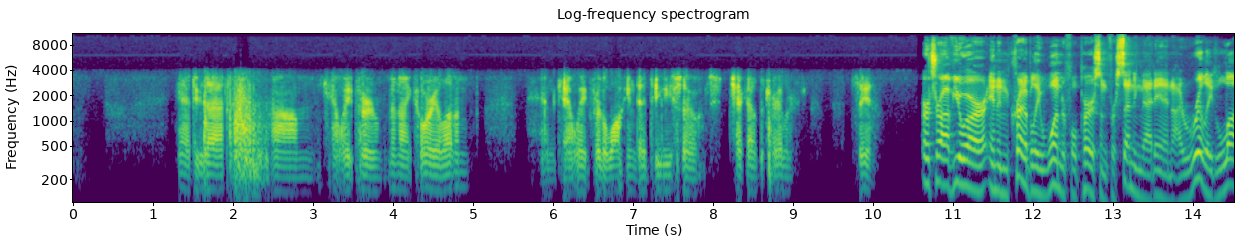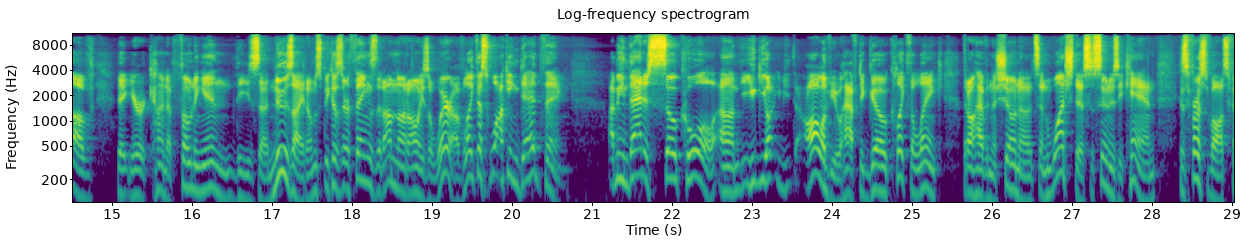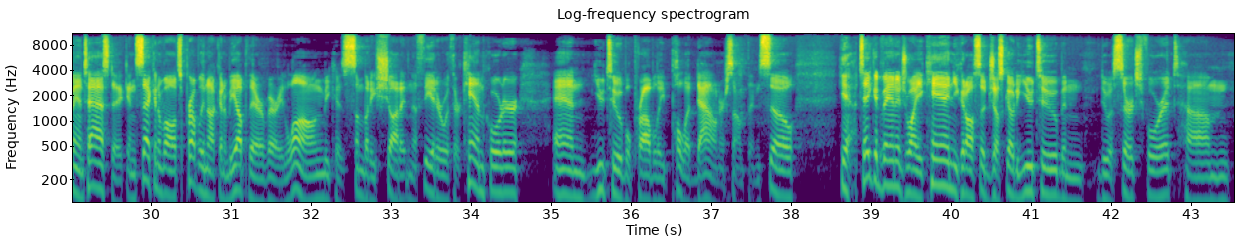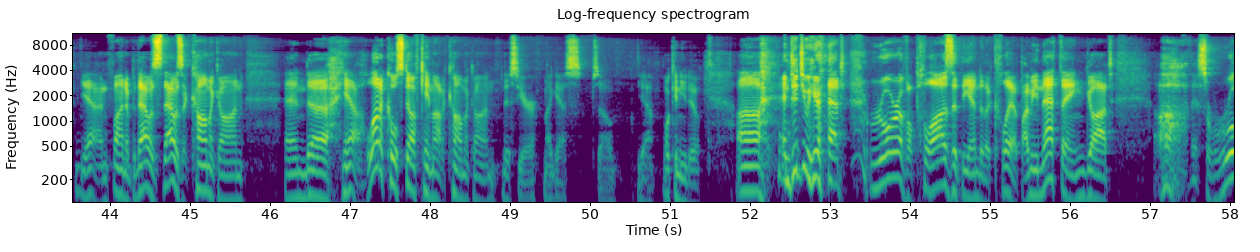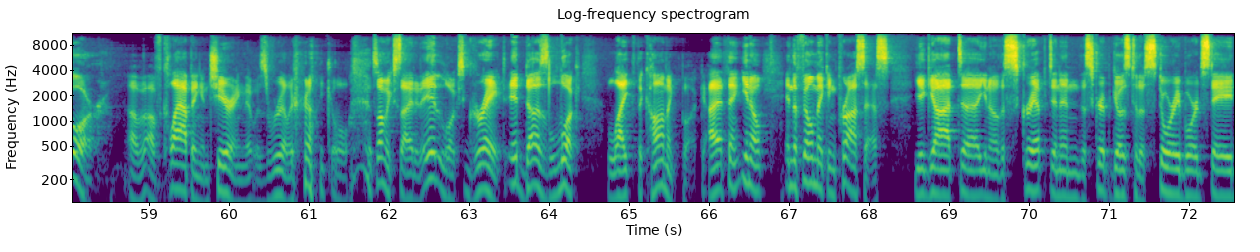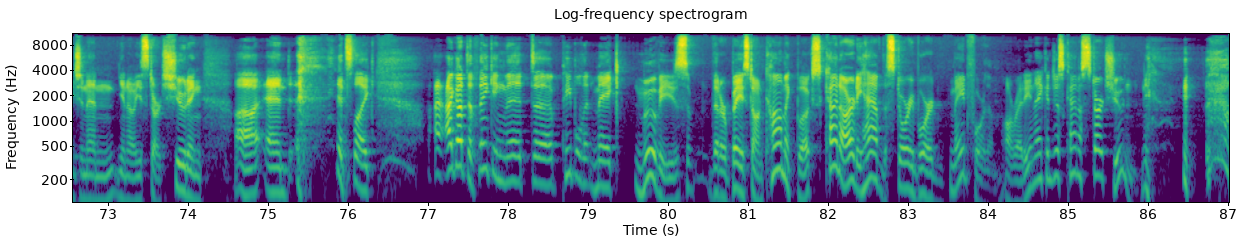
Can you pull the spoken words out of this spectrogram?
yeah, do that. Um, can't wait for Midnight Corey 11, and can't wait for the Walking Dead TV show. Check out the trailer. See ya. Urtrov, you are an incredibly wonderful person for sending that in. I really love that you're kind of phoning in these uh, news items because they're things that I'm not always aware of, like this Walking Dead thing. I mean, that is so cool. Um, you, you, all of you have to go click the link that I'll have in the show notes and watch this as soon as you can. Because, first of all, it's fantastic. And second of all, it's probably not going to be up there very long because somebody shot it in the theater with their camcorder and YouTube will probably pull it down or something. So, yeah, take advantage while you can. You could also just go to YouTube and do a search for it. Um, yeah, and find it. But that was that was at Comic Con, and uh, yeah, a lot of cool stuff came out of Comic Con this year, I guess. So yeah, what can you do? Uh, and did you hear that roar of applause at the end of the clip? I mean, that thing got oh, this roar of, of clapping and cheering that was really, really cool. So I'm excited. It looks great. It does look like the comic book. I think, you know, in the filmmaking process, you got, uh, you know, the script, and then the script goes to the storyboard stage, and then, you know, you start shooting. Uh, and it's like, I got to thinking that uh, people that make movies that are based on comic books kind of already have the storyboard made for them already, and they can just kind of start shooting.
